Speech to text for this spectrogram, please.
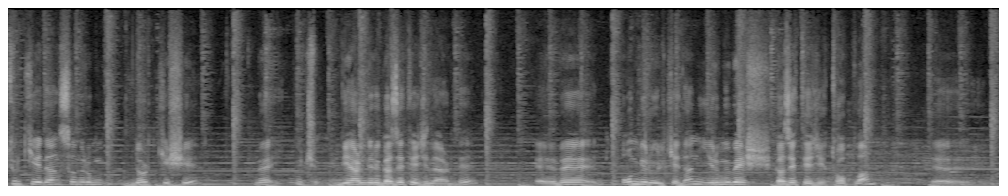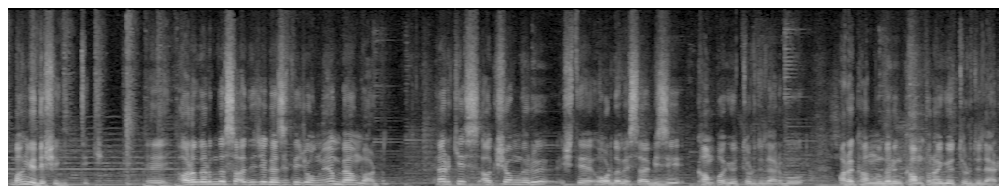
Türkiye'den sanırım 4 kişi ve 3 diğerleri gazetecilerdi. E, ve 11 ülkeden 25 gazeteci toplam e, Bangladeş'e gittik. E, aralarında sadece gazeteci olmayan ben vardım. Herkes akşamları işte orada mesela bizi kampa götürdüler. Bu Arakanlıların kampına götürdüler.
